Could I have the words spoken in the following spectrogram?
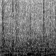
Gracias.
